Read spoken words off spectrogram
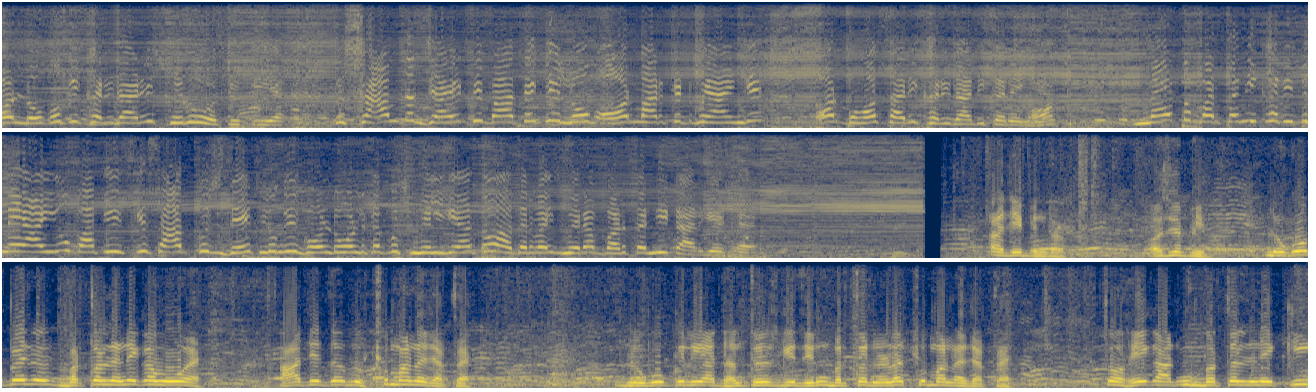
और लोगों की खरीदारी शुरू हो चुकी है। तो शाम तक ज़ाहिर सी बात है कि लोग और मार्केट में आएँगे और बहुत सारी खरीदारी करेंगे। मैं तो बर्तन ही खरीदने आई हूँ बाकी इसके साथ कुछ देख लूँगी गोल्ड वोल्ड का कुछ मिल गया तो अदरवाइज़ मेरा बर्तन ही टारगेट है। अजय बिंदल। अजय बिंदर लोगों पे बर्तन लेने का वो है। आज तो शुभ माना जाता है। लोगों के लिए धनतेरस के दिन बर्तन लेना शुभ माना जाता है। तो हर एक आदमी बर्तन लेने की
